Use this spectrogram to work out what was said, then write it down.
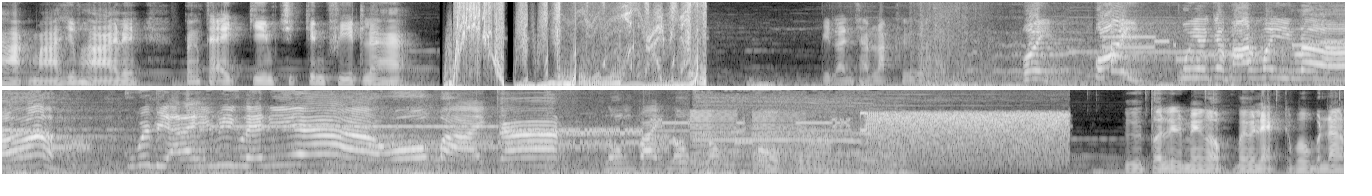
กากหมาชิบหายเลย ตั้งแต่ไอเกม Chicken Feed แล้วฮะีรันฉันรักเธอเฮ้ยเฮ้ยมึงยังจะพังมาอีกเหรอ กูไม่มีอะไรให้วิ่งเลยเนี่ย โอ้ my god ลงไปลงลงโอ้โหคือตอนเล่นแม่งแบบไม่แหลกแต่พอมานั่ง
